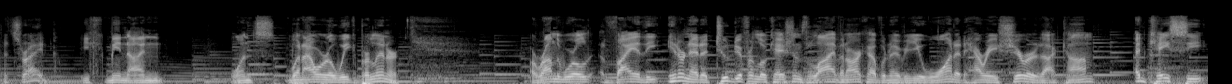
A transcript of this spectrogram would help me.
That's right. Ich bin ein once one hour a week Berliner. Around the world via the internet at two different locations, live and archive whenever you want at harryshearer.com and kcsn.org.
